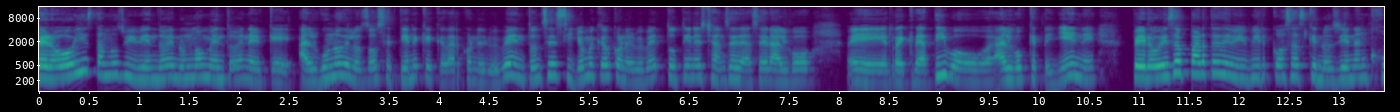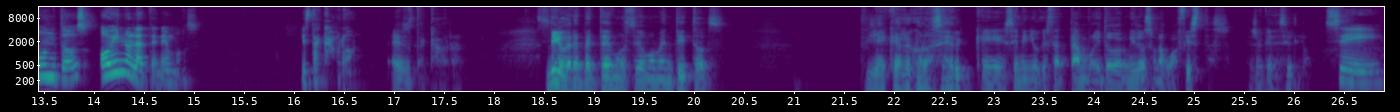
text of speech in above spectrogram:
pero hoy estamos viviendo en un momento en el que alguno de los dos se tiene que quedar con el bebé. Entonces, si yo me quedo con el bebé, tú tienes chance de hacer algo eh, recreativo, algo que te llene, pero esa parte de vivir cosas que nos llenan juntos, hoy no la tenemos. Está cabrón. Eso está cabrón. Digo, de repente hemos tenido momentitos y hay que reconocer que ese niño que está tan bonito dormido son aguafiestas. Eso hay que decirlo. Sí.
